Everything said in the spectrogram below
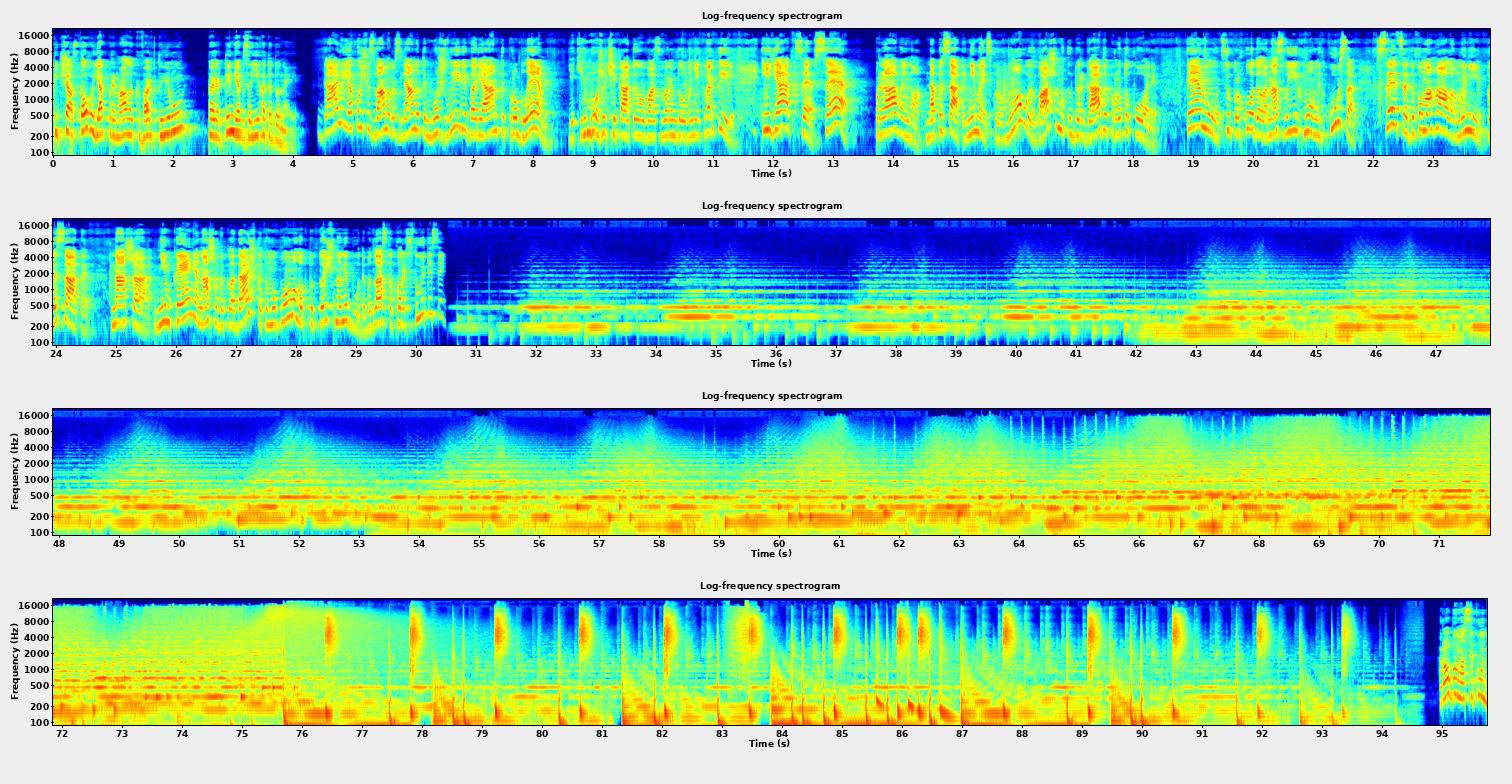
під час того, як приймали квартиру перед тим, як заїхати до неї. Далі я хочу з вами розглянути можливі варіанти проблем, які можуть чекати у вас в орендованій квартирі. І як це все правильно написати німецькою мовою в вашому Übergabe протоколі. Тему цю проходила на своїх мовних курсах. Все це допомагала мені писати наша німкеня, наша викладачка, тому помилок тут точно не буде. Будь ласка, користуйтеся.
